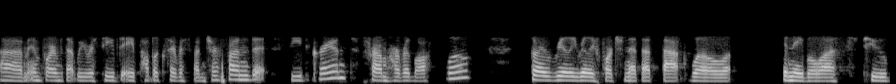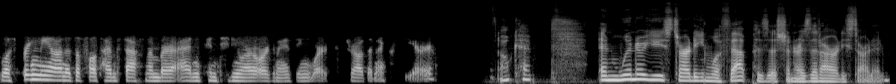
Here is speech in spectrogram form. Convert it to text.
um, informed that we received a Public Service Venture Fund seed grant from Harvard Law School. So we're really, really fortunate that that will enable us to both bring me on as a full time staff member and continue our organizing work throughout the next year. Okay. And when are you starting with that position, or is it already started?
